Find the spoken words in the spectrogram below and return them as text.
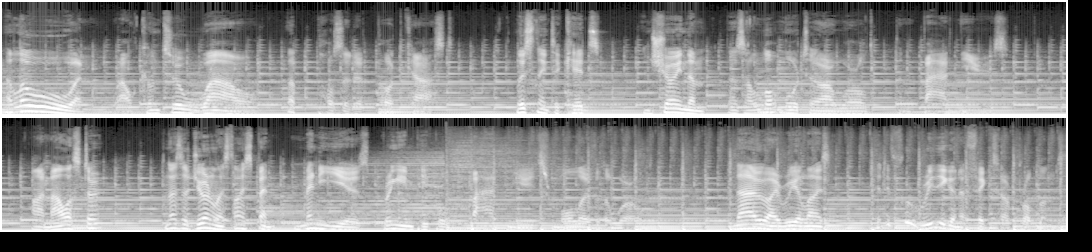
Hello, and welcome to WOW, a positive podcast. Listening to kids and showing them there's a lot more to our world than bad news. I'm Alastair, and as a journalist, I spent many years bringing people bad news from all over the world. Now I realise that if we're really going to fix our problems,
